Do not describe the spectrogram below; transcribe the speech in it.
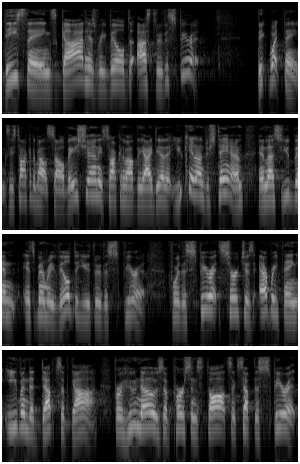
These things God has revealed to us through the Spirit. What things? He's talking about salvation. He's talking about the idea that you can't understand unless you've been, it's been revealed to you through the Spirit. For the Spirit searches everything, even the depths of God. For who knows a person's thoughts except the Spirit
